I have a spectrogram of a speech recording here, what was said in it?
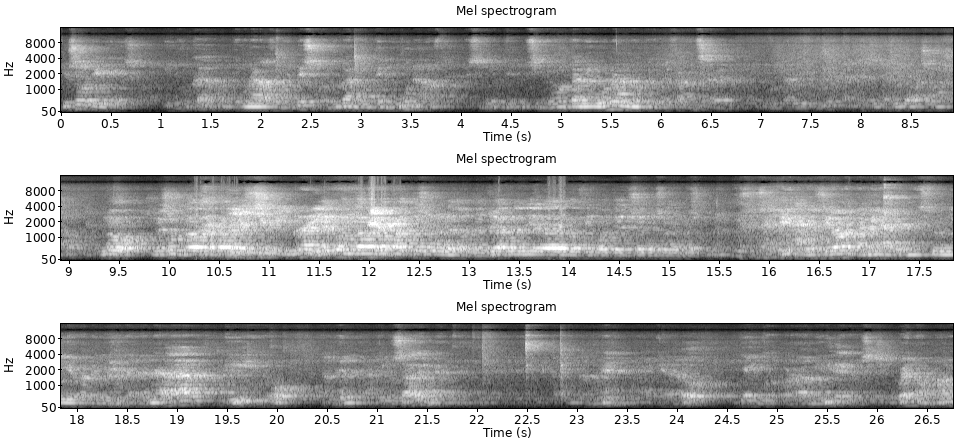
Yo solo quería eso. Y nunca, tengo una razón de peso, nunca monté ninguna. Si, no, si no monté ninguna, no creo que es fácil saber montar bicicleta. Si la vida va a sonar a otra. No, me he contado de No partes. Es singular, Me he contado de partes son anécdotas. Yo aprendí a nadar con 58 años en el Pascual. Sí, pues yo también aprendí, fui un niño que aprendí a nadar y luego también, a que lo saben, me, me, también me ha quedado ya incorporado a mi vida, que no sé si es bueno o malo,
